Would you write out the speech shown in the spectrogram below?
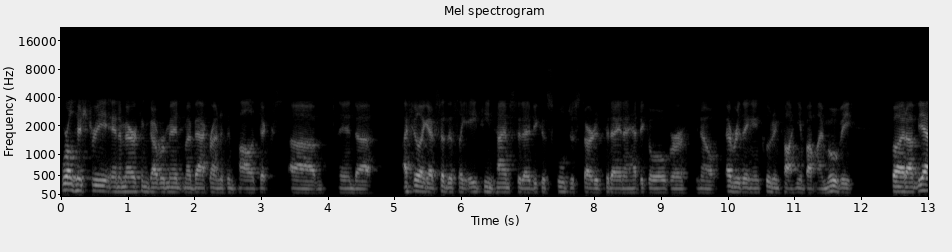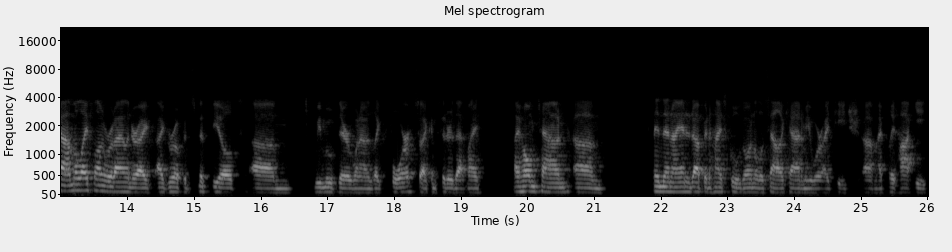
world history and American government. My background is in politics, um, and uh, I feel like I've said this like 18 times today because school just started today, and I had to go over you know everything, including talking about my movie. But um, yeah, I'm a lifelong Rhode Islander. I, I grew up in Smithfield. Um, we moved there when I was like four, so I consider that my my hometown. Um, and then I ended up in high school going to LaSalle Academy where I teach. Um, I played hockey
